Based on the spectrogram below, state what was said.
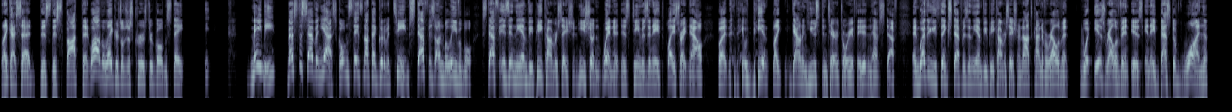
like I said, this this thought that well the Lakers will just cruise through Golden State, it, maybe best of seven. Yes, Golden State's not that good of a team. Steph is unbelievable. Steph is in the MVP conversation. He shouldn't win it. His team is in eighth place right now, but they would be in, like down in Houston territory if they didn't have Steph. And whether you think Steph is in the MVP conversation or not, it's kind of irrelevant. What is relevant is in a best of one,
